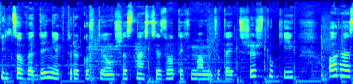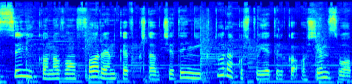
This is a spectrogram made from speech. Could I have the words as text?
filcowe dynie, które kosztują 16 zł i mamy tutaj 3 sztuki oraz silikonową foremkę w kształcie dyni, która kosztuje tylko 8 zł.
